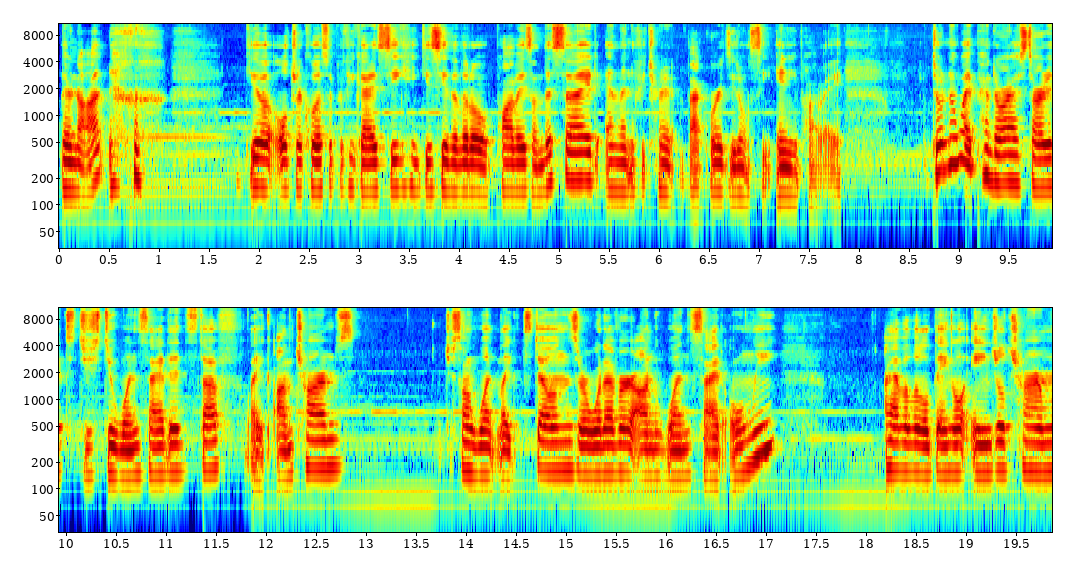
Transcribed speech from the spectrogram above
they're not. Get an ultra close up if you guys see. You can see the little paves on this side, and then if you turn it backwards, you don't see any pave. Don't know why Pandora started to just do one-sided stuff, like on charms, just on one, like stones or whatever, on one side only. I have a little dangle angel charm,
